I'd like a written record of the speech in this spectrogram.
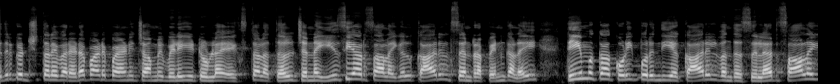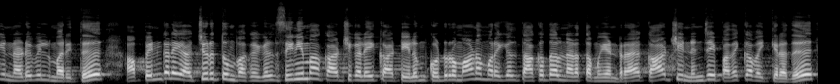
எதிர்க்கட்சித் தலைவர் எடப்பாடி பழனிசாமி வெளியிட்டுள்ள எக்ஸ் தளத்தில் சென்னை ஈசிஆர் சாலையில் காரில் சென்ற பெண்களை திமுக கொடி பொருந்திய காரில் வந்த சிலர் சாலையின் நடுவில் மறித்து அப்பெண்களை அச்சுறுத்தும் வகையில் சினிமா காட்சிகளை காட்டிலும் கொடூரமான முறையில் தாக்குதல் நடத்த முயன்ற காட்சி நெஞ்சை பதைக்க வைக்கிறது.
